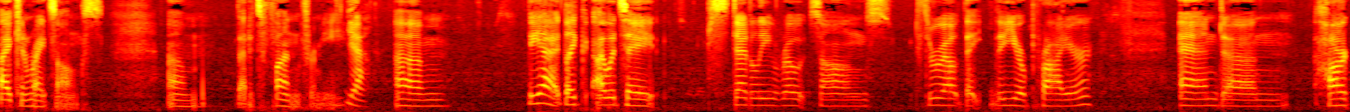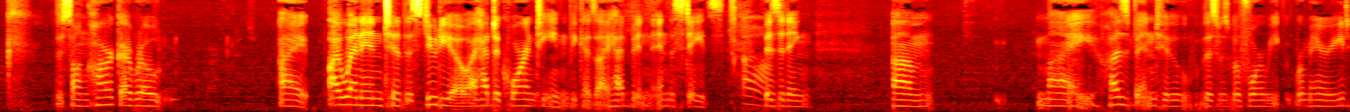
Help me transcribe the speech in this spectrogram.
I can write songs. Um, that it's fun for me. Yeah. Um, but yeah, like I would say, steadily wrote songs throughout the the year prior, and um, "Hark," the song "Hark," I wrote. I I went into the studio. I had to quarantine because I had been in the states Oh. visiting. Um, my husband, who this was before we were married,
